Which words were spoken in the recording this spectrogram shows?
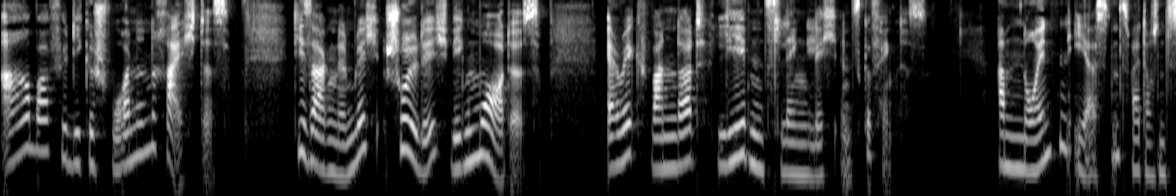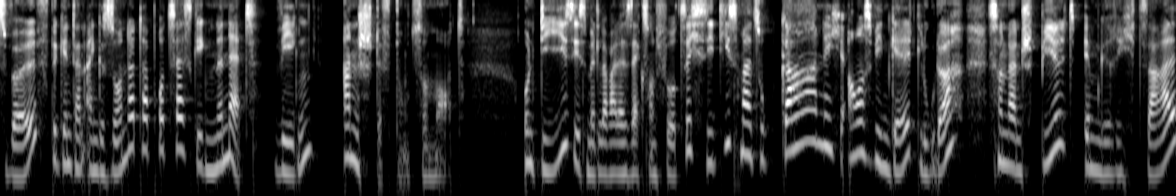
aber für die Geschworenen reicht es. Die sagen nämlich schuldig wegen Mordes. Eric wandert lebenslänglich ins Gefängnis. Am 9.01.2012 beginnt dann ein gesonderter Prozess gegen Nanette wegen Anstiftung zum Mord. Und die, sie ist mittlerweile 46, sieht diesmal so gar nicht aus wie ein Geldluder, sondern spielt im Gerichtssaal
